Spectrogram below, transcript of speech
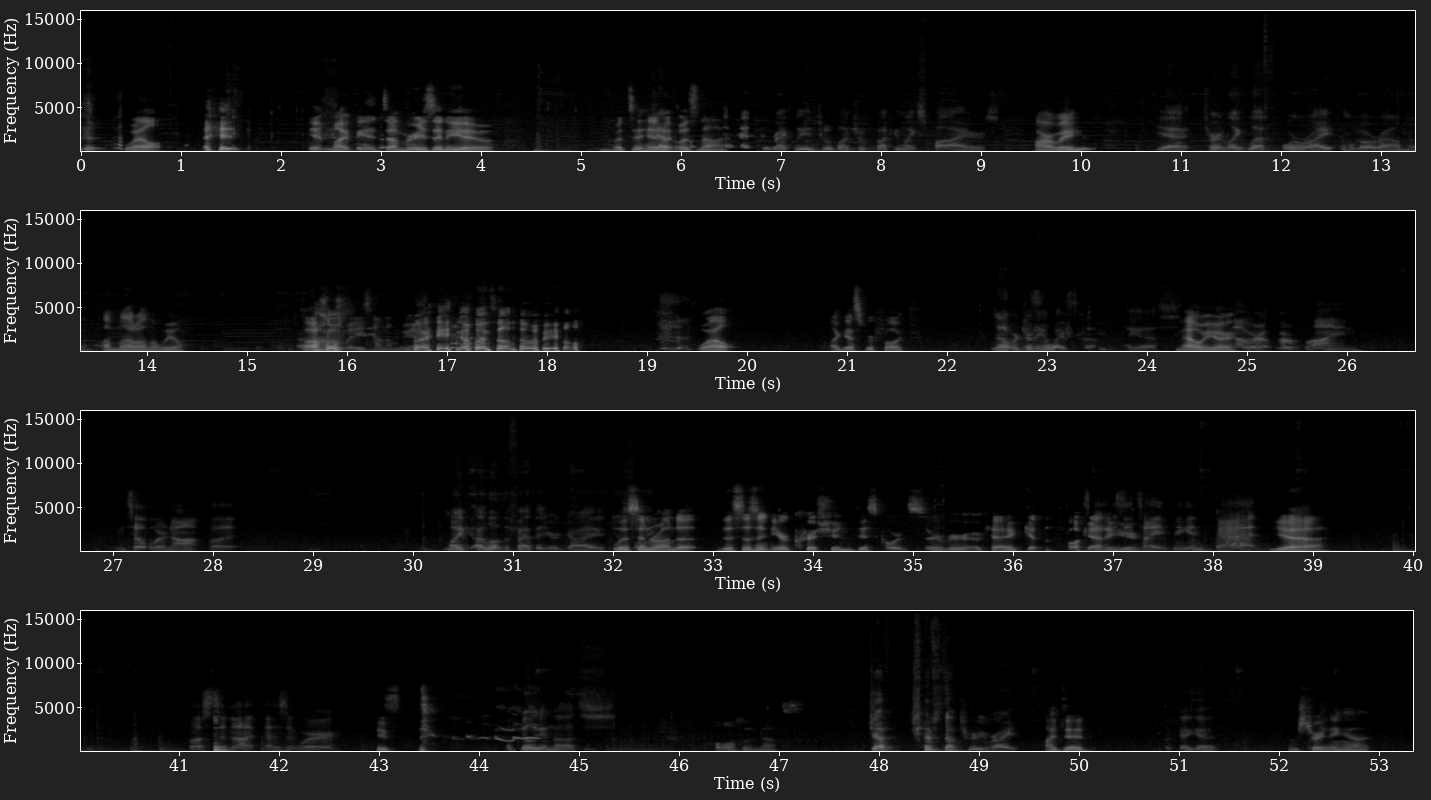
well, it, it might be a dumb reason to you, but to him Jeff, it was not. Head directly into a bunch of fucking like spires. Are we? Yeah, turn like left or right, and we'll go around them. I'm not on the wheel. Uh, Oh. nobody's on the wheel. Wait, no one's on the wheel. Well, I guess we're fucked. No, we're turning away from them. I guess. Now we are. No, we're we're fine. Until we're not, but Mike, I love the fact that your guy. just, Listen, like, Rhonda, this isn't your Christian Discord server, okay? Get the fuck out of is here. he typing in chat? Yeah, Bust a nut, as it were. he's a billion nuts. All the nuts. Jeff, Jeff, stop turning right. I did. Okay, good. I'm straightening out.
